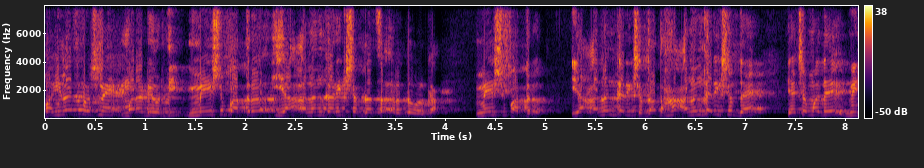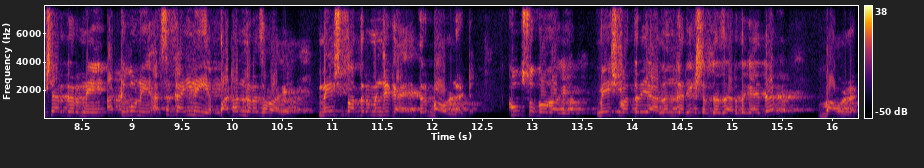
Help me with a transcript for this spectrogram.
पहिलाच प्रश्न आहे मराठीवरती. मेषपात्र या अलंकारिक शब्दाचा अर्थ ओळखा. मेषपात्र या अलंकारिक शब्द. आता हा अलंकारिक शब्द आहे याच्यामध्ये विचार करणे आठवणे असं काही नाहीये. पाठांतराचा भाग आहे. मेषपात्र म्हणजे काय? तर बावलट खूप सोपा भाग आहे. मेषपात्र या अलंकारिक शब्दाचा अर्थ काय तर? बावळट.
